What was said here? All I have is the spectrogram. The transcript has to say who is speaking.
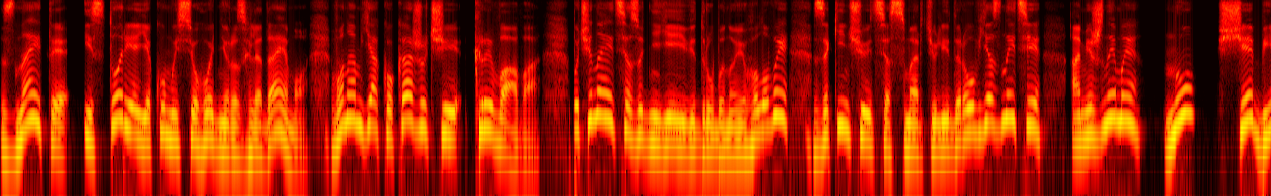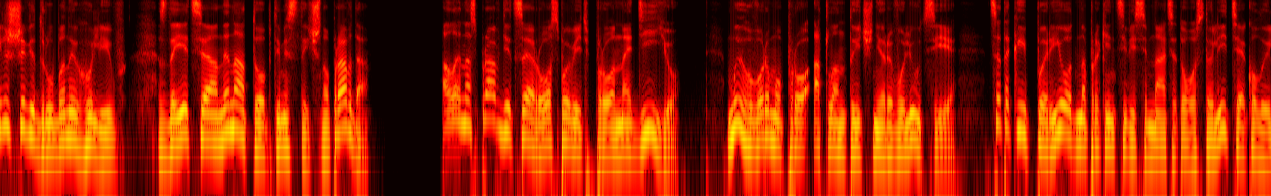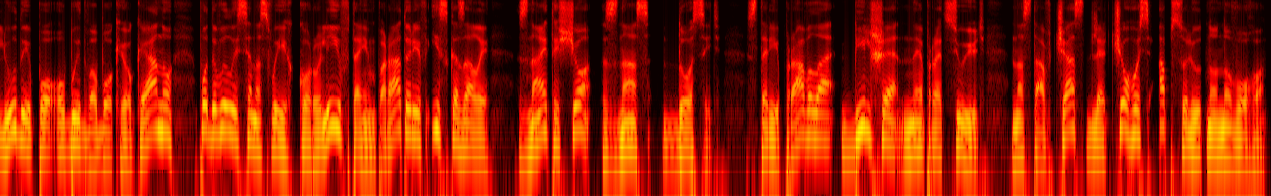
Speaker 1: Знаєте, історія, яку ми сьогодні розглядаємо, вона, м'яко кажучи, кривава. Починається з однієї відрубаної голови, закінчується смертю лідера у в'язниці, а між ними, ну, ще більше відрубаних голів. Здається, не надто оптимістично, правда? Але насправді це розповідь про надію. Ми говоримо про атлантичні революції. Це такий період наприкінці 18 століття, коли люди по обидва боки океану подивилися на своїх королів та імператорів і сказали: знаєте що, з нас досить. Старі правила більше не працюють. Настав час для чогось абсолютно нового.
